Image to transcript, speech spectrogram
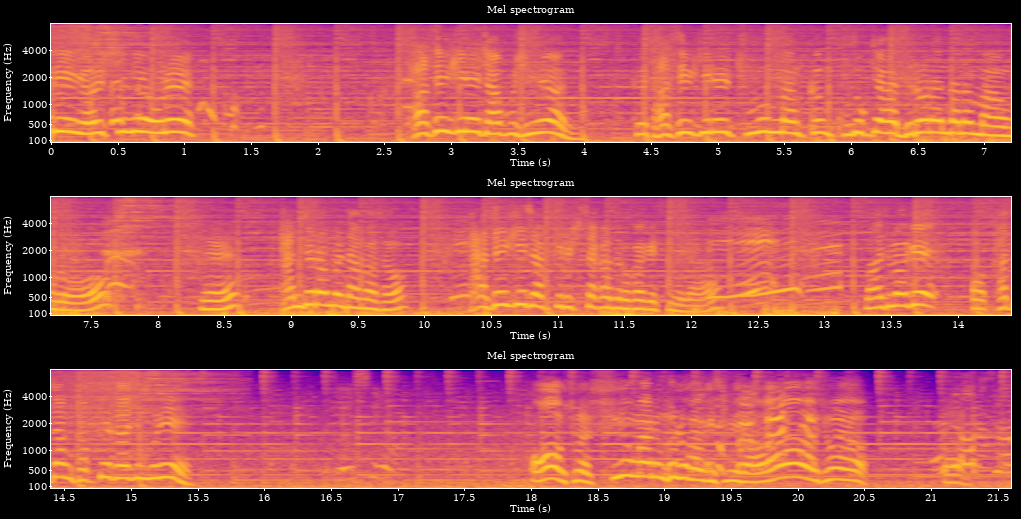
여러분들이 열심히 오늘 다슬기를 잡으시면 그 다슬기를 주운 만큼 구독자가 늘어난다는 마음으로 네, 간절함을 담아서 다슬기 잡기를 시작하도록 하겠습니다. 마지막에 어, 가장 적게 사신 분이 어 좋아요 수영하는 걸로 가겠습니다. 아, 좋아요. 어, 없어요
